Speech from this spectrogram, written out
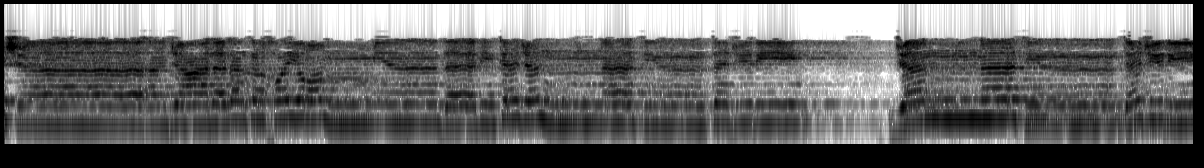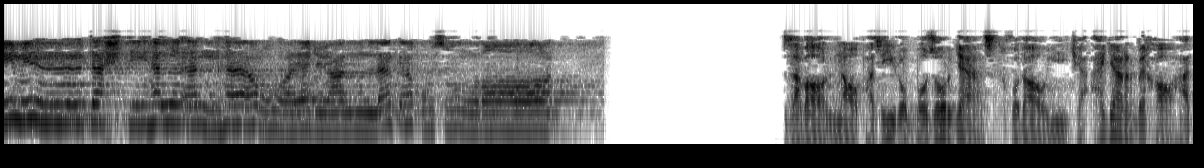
إن شاء جعل لك خيرا من ذلك جنات تجري جنات تجري من تحتها الأنهار ويجعل لك قصورا. زوال ناپذیر و بزرگ است خدایی که اگر بخواهد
